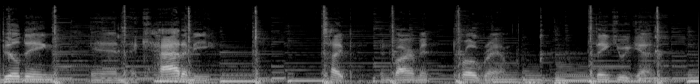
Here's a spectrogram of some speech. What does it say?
building an academy type environment program. Thank you again.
